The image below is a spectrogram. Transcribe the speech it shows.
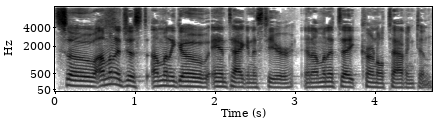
So I'm gonna just I'm gonna go antagonist here, and I'm gonna take Colonel Tavington.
